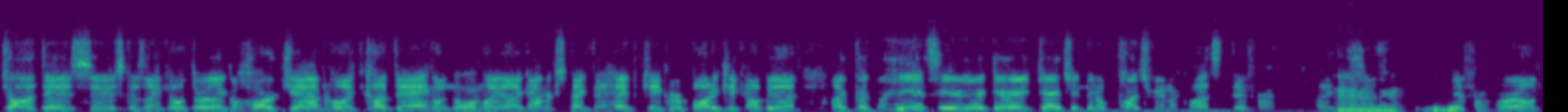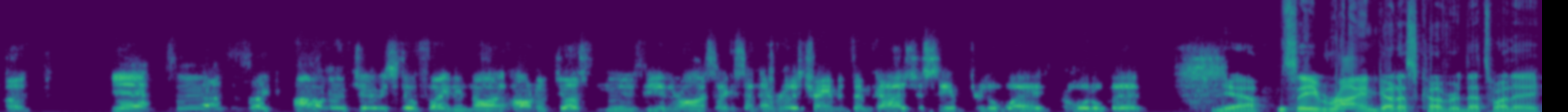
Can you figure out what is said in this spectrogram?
John De Jesus because like he'll throw like a hard jab and he'll like cut the angle. Normally, like I'm expecting a head kick or a body kick. I'll be like, I put my hands here, like get ready to catch it, and then he'll punch me. I'm like, well, that's different. Like it's mm. a different world. But yeah, so I just like I don't know if Joey's still fighting or not. I don't know if Justin is either. Honestly, like I said, I never really trained with them guys. Just see him through the way a little bit. Yeah. See, Ryan got us covered. That's why they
